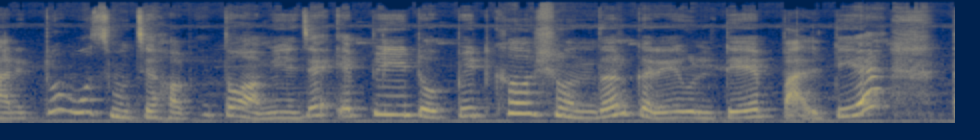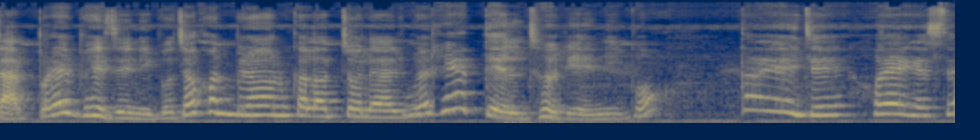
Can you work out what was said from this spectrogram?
আর একটু মুচমুচে হবে। তো আমি এই যে এপিট ওপিট খুব সুন্দর করে উল্টে পাল্টিয়ে তারপরে ভেজে নিব। যখন ব্রাউন কালার চলে আসবে তেল ঝরিয়ে নিব। তো এই যে হয়ে গেছে।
